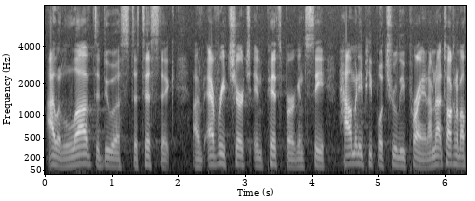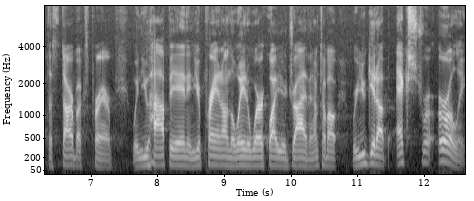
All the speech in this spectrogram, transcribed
I would love to do a statistic of every church in Pittsburgh and see how many people truly pray. And I'm not talking about the Starbucks prayer when you hop in and you're praying on the way to work while you're driving. I'm talking about where you get up extra early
